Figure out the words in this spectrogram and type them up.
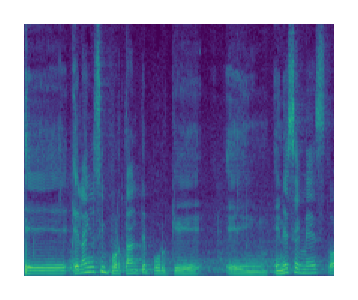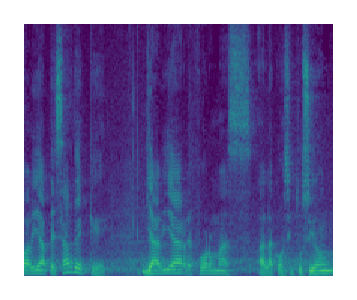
Eh, el año es importante porque en ese mes todavía, a pesar de que ya había reformas a la Constitución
